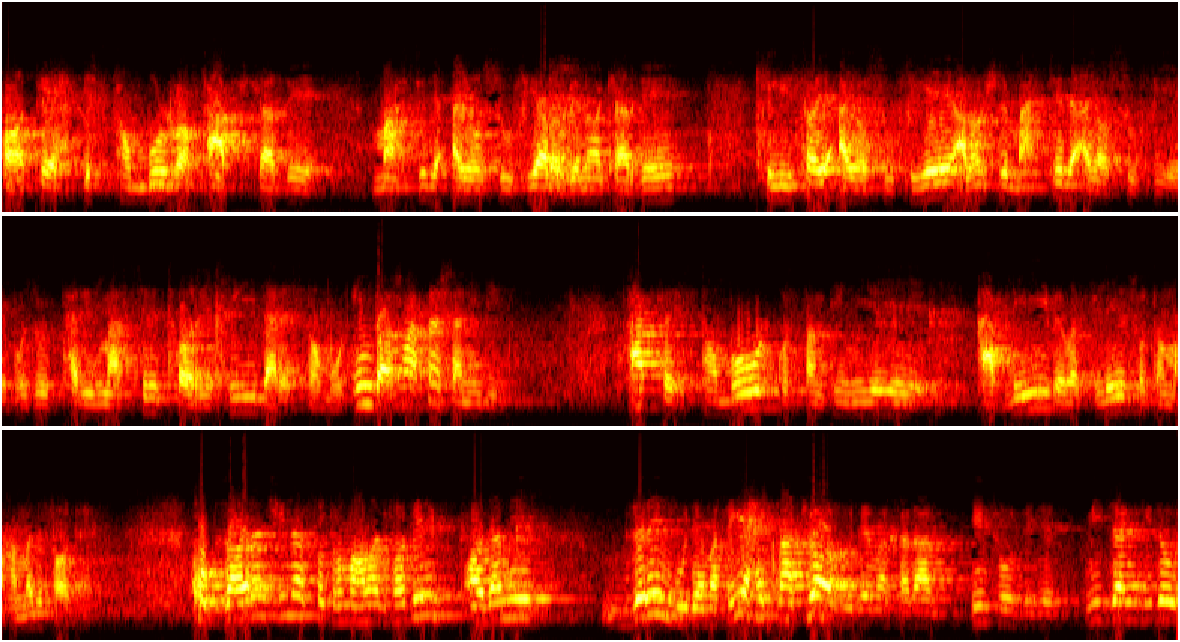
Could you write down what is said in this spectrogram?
فاتح استانبول را فتح کرده. مسجد ایاسوفیه را بنا کرده. کلیسای ایاسوفیه الان شده مسجد ایاسوفیه بزرگترین مسجد تاریخی در استانبول. این داستان اصلا شنیدید فتح استانبول قسطنطینیه قبلی به وسیله سلطان محمد فاتح. خب ظاهرا چین است سلطان محمد فاتح؟ آدم زرین بوده مثلا یه حکمتیار بوده مثلا. اینطور دیگه. می جنگیده و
